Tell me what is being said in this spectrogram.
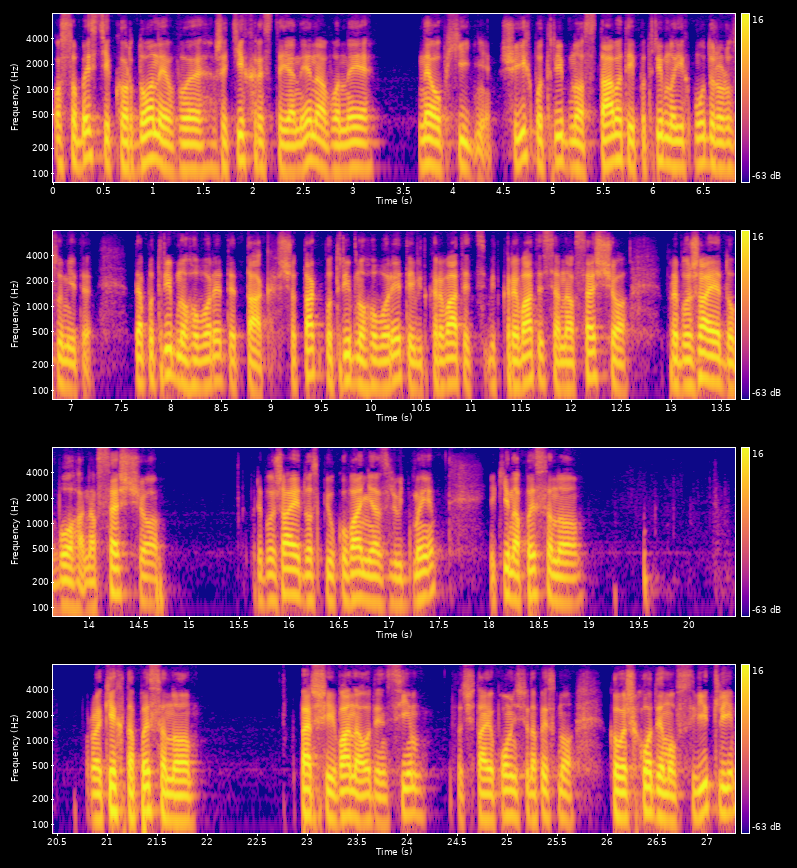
особисті кордони в житті християнина вони необхідні, що їх потрібно ставити і потрібно їх мудро розуміти. Де потрібно говорити так, що так потрібно говорити, відкривати, відкриватися на все, що приближає до Бога, на все, що приближає до спілкування з людьми, які написано, про яких написано 1 Івана 1,7. Зачитаю повністю написано: коли ж ходимо в світлі,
